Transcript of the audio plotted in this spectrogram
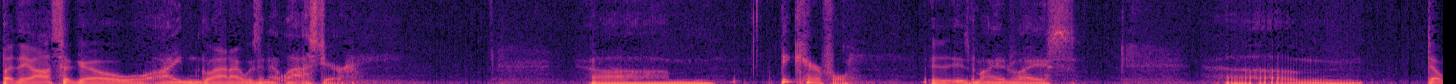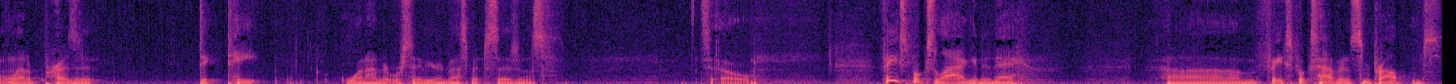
But they also go, I'm glad I was in it last year. Um, be careful, is my advice. Um, don't let a president dictate 100% of your investment decisions. So, Facebook's lagging today. Um, Facebook's having some problems.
